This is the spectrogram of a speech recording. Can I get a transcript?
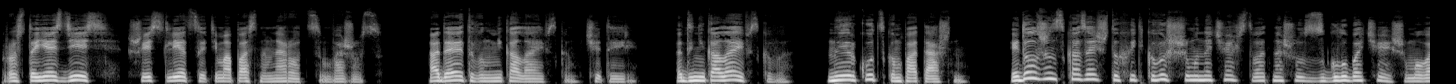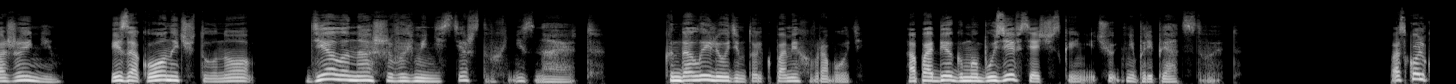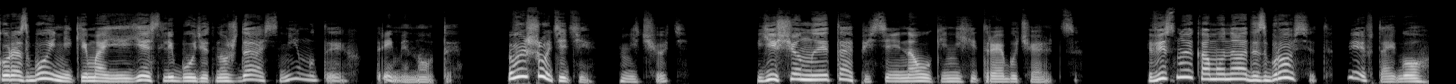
Просто я здесь шесть лет с этим опасным народцем вожусь. А до этого на Николаевском четыре. А до Николаевского на Иркутском поташном. И должен сказать, что хоть к высшему начальству отношусь с глубочайшим уважением и законы чту, но дело нашего в министерствах не знают. Кандалы людям только помеха в работе, а побегам и бузе всяческой ничуть не препятствуют. Поскольку разбойники мои, если будет нужда, снимут их три минуты. Вы шутите? Ничуть. Еще на этапе сей науки нехитрые обучаются. Весной кому надо сбросит и в тайгу.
